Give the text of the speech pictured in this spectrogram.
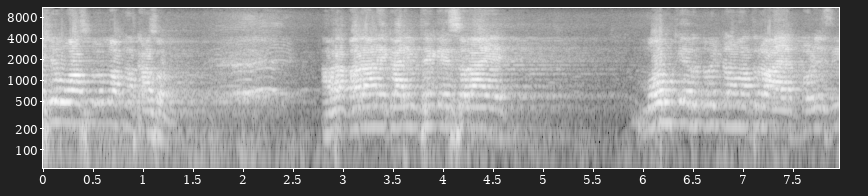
এসে ওয়াজ করব, আপনার কাজ হবে। আমরা কোরআনে কারিম থেকে সূরায়ে মুলকের দুইটা মাত্র আয়াত পড়েছি,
